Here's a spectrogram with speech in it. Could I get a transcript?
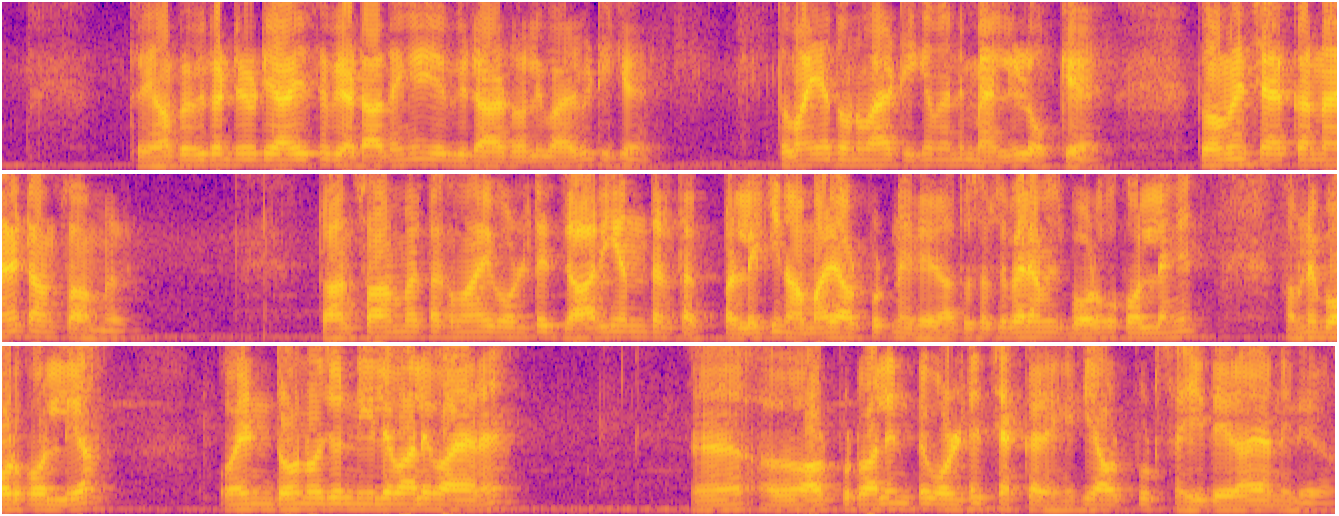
तो यहाँ पे भी कंटिन्यूटी आई इसे भी हटा देंगे, ये भी रेड वाली वायर भी ठीक है। तो भाई ये दोनों वायर ठीक है, मैंने मैनली ओके है। तो हमें चेक करना है ट्रांसफार्मर ट्रांसफार्मर तक हमारी वोल्टेज जा रही है अंदर तक, पर लेकिन हमारे आउटपुट नहीं दे रहा। तो सबसे पहले हम इस बोर्ड को खोल लेंगे। हमने बोर्ड खोल लिया, और इन दोनों जो नीले वाले वायर हैं आउटपुट वाले, इन पे वोल्टेज चेक करेंगे कि आउटपुट सही दे रहा है या नहीं दे रहा।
